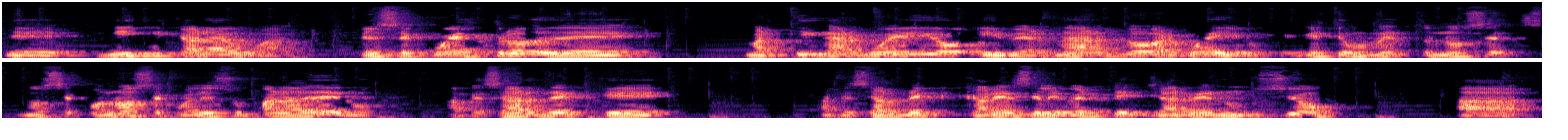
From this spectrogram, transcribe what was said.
de Nicaragua, el secuestro de Martín Argüello y Bernardo Argüello, que en este momento no se, no se conoce cuál es su paradero, a pesar de que, a pesar de que Karen Celeberte ya renunció a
